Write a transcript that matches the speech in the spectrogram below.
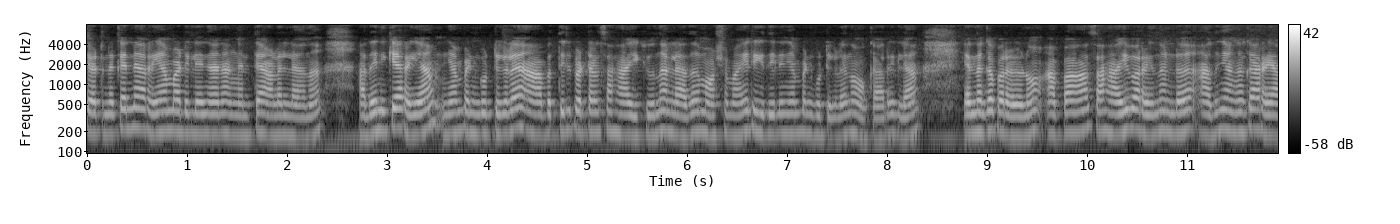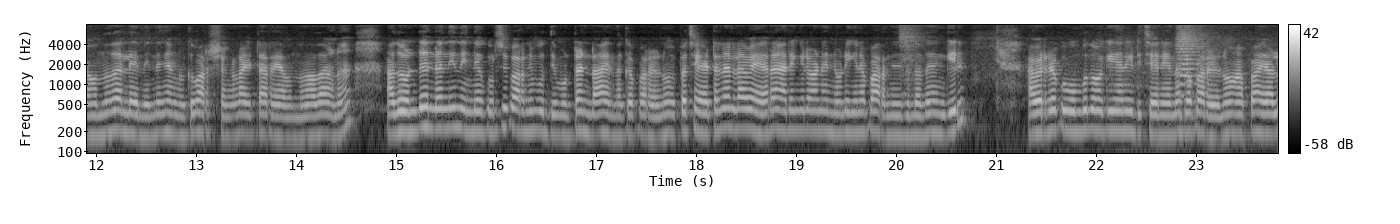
ചേട്ടനൊക്കെ എന്നെ അറിയാൻ പാടില്ല? ഞാൻ അങ്ങനത്തെ ആളല്ല എന്ന് അതെനിക്കറിയാം. ഞാൻ പെൺകുട്ടികളെ ആപത്തിൽപ്പെട്ടാൽ സഹായിക്കുമെന്നല്ലാതെ മോശമായ രീതിയിൽ ഞാൻ പെൺകുട്ടികളെ നോക്കാറില്ല. എന്നൊക്കെ പറയണു. അപ്പോൾ ആ സഹായി പറയുന്നുണ്ട് അത് ഞങ്ങൾക്ക് അറിയാവുന്നതല്ലേ നിന്നെ ഞങ്ങൾക്ക് വർഷങ്ങളായിട്ട് അറിയാവുന്നതാണ് അതുകൊണ്ട് തന്നെ നീ നിന്നെക്കുറിച്ച് പറഞ്ഞ് ബുദ്ധിമുട്ടുണ്ട എന്നൊക്കെ പറയണു. ഇപ്പോൾ ചേട്ടനല്ല വേറെ ആരെങ്കിലും ആണ് എന്നോട് ഇങ്ങനെ പറഞ്ഞിരുന്നത് എങ്കിൽ അവരുടെ കൂമ്പ് നോക്കി ഞാൻ ഇടിച്ചേനെ എന്നൊക്കെ പറയണു. അപ്പോൾ അയാൾ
